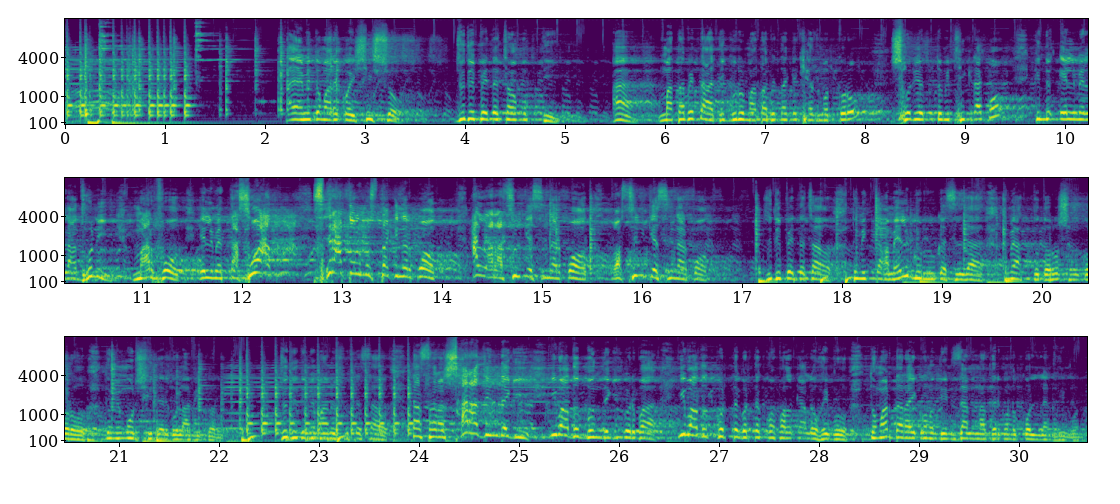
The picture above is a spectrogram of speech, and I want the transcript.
তাই আমি তোমারে কই, শিষ্য, যদি পেতে চাও মুক্তি হ্যাঁ মাতা পিতা আদি গুরু মাতা পিতাকে খেদমত করো। শরীয়ত তুমি ঠিক রাখো, কিন্তু এলমে লাধুনি, মারফত, এলমে তাসওয়াত, সিরাতুল মুস্তাকিনের পথ, আল্লাহ রাসূলকে চিনার পথ অসিনকে চিনার পথ। যদি পেতে চাও, তুমি কামেল গুরুর কাছে যা, তুমি আত্মদর্শন করো, তুমি মুর্শিদের গোলামি করো। যদি তুমি মানুষ হতে চাও, তাছাড়া সারা জিন্দগি ইবাদত বন্দেগি করবা। ইবাদত করতে করতে কপাল কালো হইব। তোমার দ্বারাই কোনো দিন জান্নাতের কোনো কল্যাণ হইব না।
